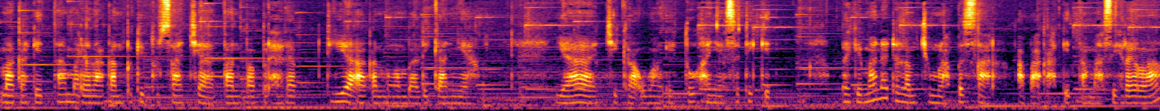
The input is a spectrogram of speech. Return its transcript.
maka kita merelakan begitu saja tanpa berharap dia akan mengembalikannya. Ya, jika uang itu hanya sedikit, bagaimana dalam jumlah besar? Apakah kita masih rela?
